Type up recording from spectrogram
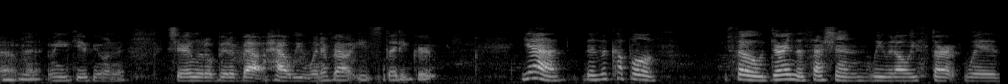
Um, I mean, if you want to share a little bit about how we went about each study group. Yeah, there's a couple of. So during the session, we would always start with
